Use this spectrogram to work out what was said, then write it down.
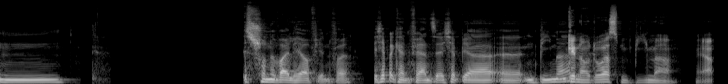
Hm. Ist schon eine Weile her auf jeden Fall. Ich habe ja keinen Fernseher, ich habe ja äh, einen Beamer. Genau, du hast einen Beamer, ja.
